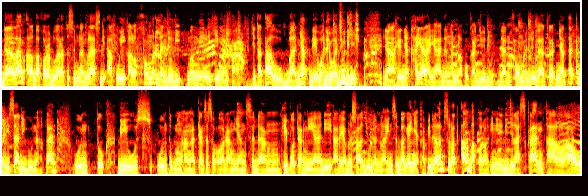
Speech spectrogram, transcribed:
dalam Al-Baqarah 219 diakui kalau Homer dan judi memiliki manfaat. Kita tahu banyak dewa-dewa judi yang akhirnya kaya raya dengan melakukan judi. Dan Homer juga ternyata kan bisa digunakan untuk bius, untuk menghangatkan seseorang yang sedang hipotermia di area bersalju dan lain sebagainya. Tapi dalam surat Al-Baqarah ini dijelaskan kalau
